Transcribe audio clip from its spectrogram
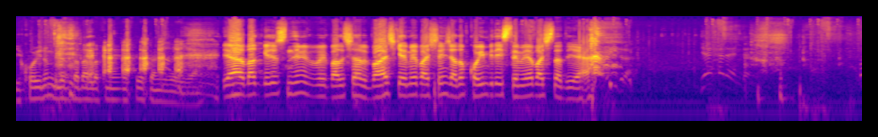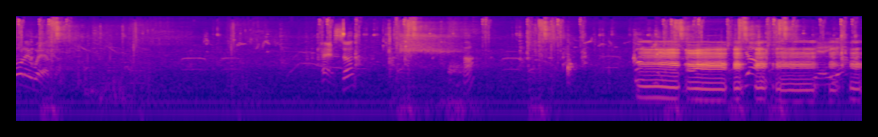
Bir koyunun bile bu kadar lafını yapıyorsanız bey ya. Ya bak görüyorsun değil mi bu Barış abi? Bağış gelmeye başlayınca adam koyun bir de istemeye başladı ya. Ridra. Yeherende. Fore verda. Hessa. Hmm, hmm, hmm, hmm, hmm, hmm,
